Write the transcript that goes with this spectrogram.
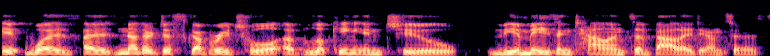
it was another discovery tool of looking into the amazing talents of ballet dancers.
